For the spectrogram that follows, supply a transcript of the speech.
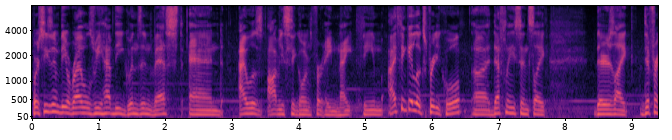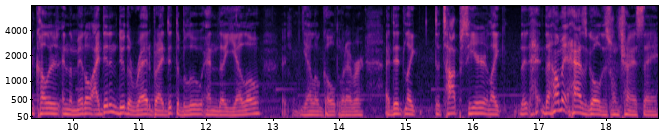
For season of the arrivals, we have the Gwisin vest, and I was obviously going for a knight theme. I think it looks pretty cool. Uh, definitely since like there's like different colors in the middle. I didn't do the red, but I did the blue and the yellow, yellow gold, whatever. I did like the tops here, like the the helmet has gold. Is what I'm trying to say.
